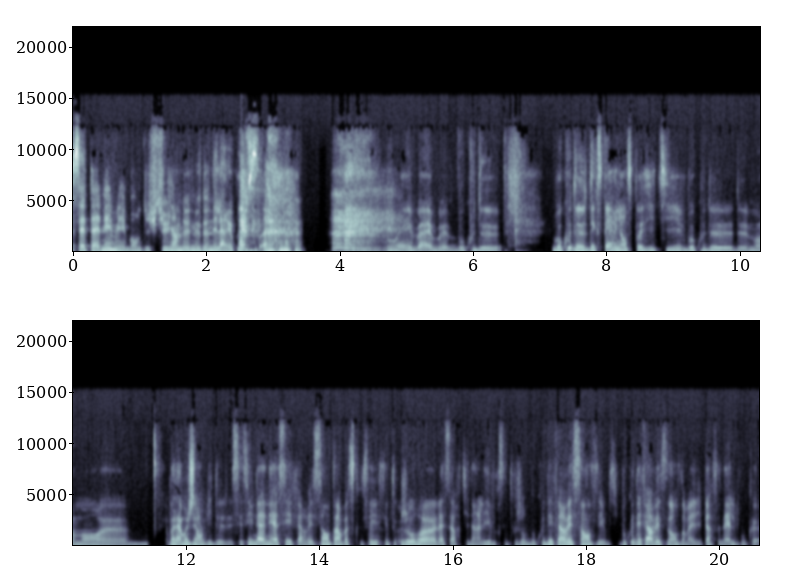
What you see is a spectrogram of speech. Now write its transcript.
cette année, mais bon, tu viens de nous donner la réponse. oui, bah, beaucoup de beaucoup d'expériences positives, beaucoup de, moments. Euh, voilà, moi j'ai envie de. C'est une année assez effervescente hein, parce que c'est toujours euh, la sortie d'un livre, c'est toujours beaucoup d'effervescence et aussi beaucoup d'effervescence dans ma vie personnelle. Donc, euh,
